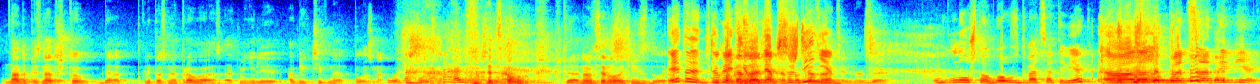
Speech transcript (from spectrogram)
надо признать, что да, крепостное право от- отменили объективно поздно. Очень поздно, конечно. Поэтому, да, но все равно очень здорово. Это Ну, другая тема для обсуждения. Ну что, гол в 20 век? А, 20 век.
